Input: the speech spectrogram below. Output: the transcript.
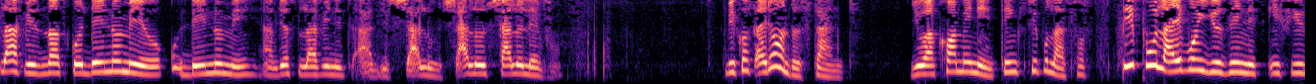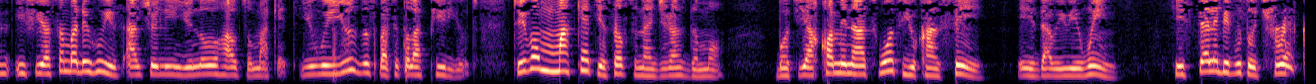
laugh is not me, kodenu me. I'm just laughing it at the shallow, shallow, shallow level because I don't understand. You are coming in, things people are soft. People are even using it. If you if you are somebody who is actually you know how to market, you will use this particular period to even market yourself to Nigerians the more. But you are coming at what you can say is that we will win. He's telling people to trek.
